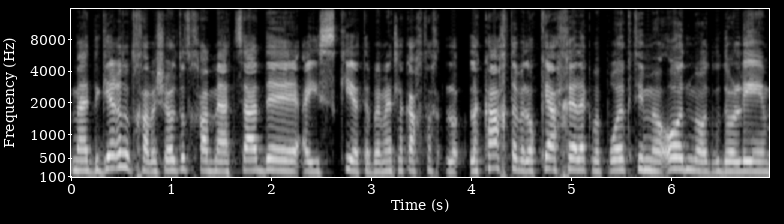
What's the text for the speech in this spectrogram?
מאתגרת אותך ושואלת אותך מהצד אה, העסקי, אתה באמת לקחת, לקחת ולוקח חלק בפרויקטים מאוד מאוד גדולים,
